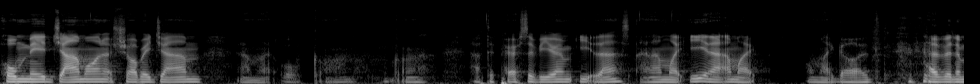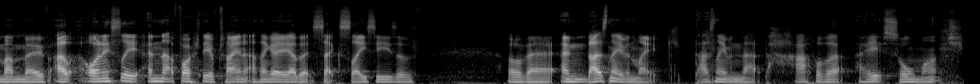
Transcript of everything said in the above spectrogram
homemade jam on it, strawberry jam, and I'm like, oh god, I'm gonna have to persevere and eat this, and I'm like eating it, I'm like. Oh my god, heaven in my mouth. I honestly, in that first day of trying it, I think I ate about six slices of, of, uh, and that's not even like that's not even that half of it. I ate so much.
